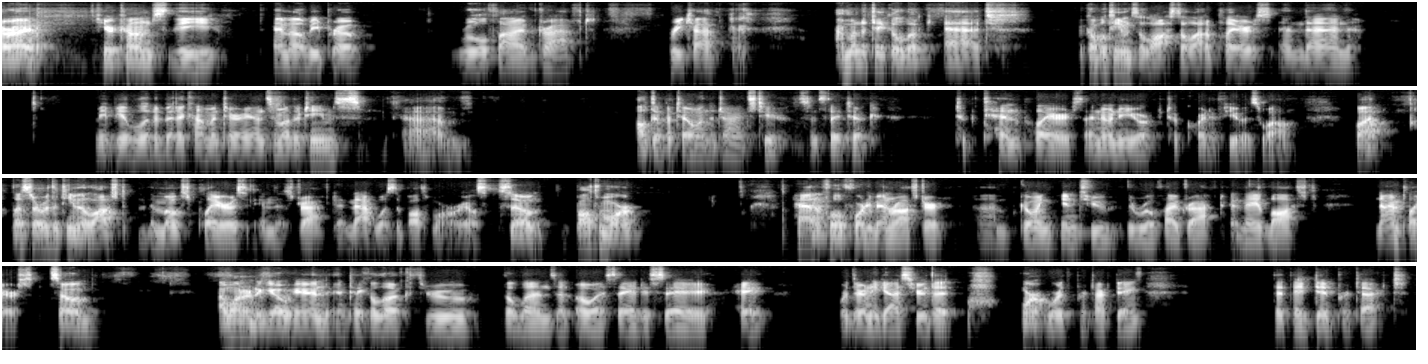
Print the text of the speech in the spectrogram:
All right, here comes the MLB Pro Rule 5 draft recap. I'm going to take a look at a couple teams that lost a lot of players and then maybe a little bit of commentary on some other teams. Um, I'll dip a toe on the Giants too, since they took took 10 players. I know New York took quite a few as well. But let's start with the team that lost the most players in this draft, and that was the Baltimore Orioles. So Baltimore had a full 40 man roster um, going into the Rule 5 draft, and they lost nine players. So I wanted to go in and take a look through the lens of OSA to say, hey, were there any guys here that weren't worth protecting that they did protect?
